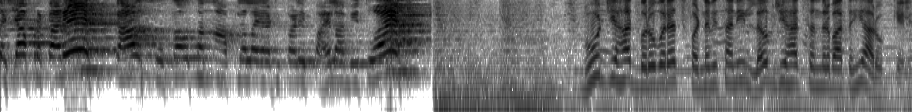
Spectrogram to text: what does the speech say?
तशा प्रकारे काळ सुकवताना आपल्याला या ठिकाणी पाहायला मिळतोय. व्होट जिहाद बरोबरच फडणवीसांनी लव जिहाद संदर्भातही आरोप केले.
